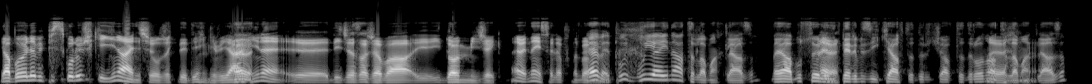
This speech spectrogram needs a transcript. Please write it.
Ya böyle bir psikoloji ki yine aynı şey olacak dediğin gibi. Yani Evet. yine e, diyeceğiz acaba e, dönmeyecek? Evet neyse lafını bölme. Evet bu, bu yayını hatırlamak lazım. Veya bu söylediklerimizi iki haftadır, üç haftadır onu Evet. hatırlamak lazım.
